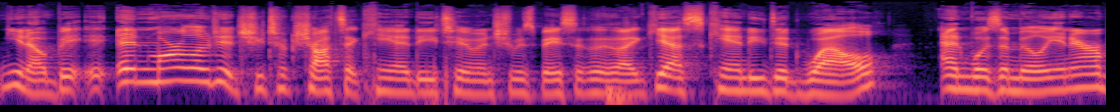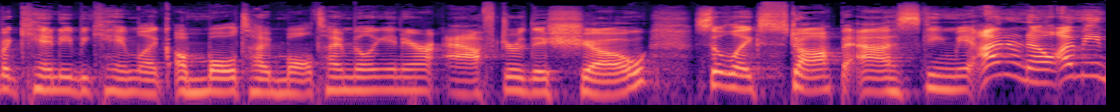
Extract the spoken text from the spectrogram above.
you know, and Marlo did. She took shots at Kandi too, and she was basically like, "Yes, Kandi did well, and was a millionaire, but Kandi became like a multi multi millionaire after this show. So like stop asking me. I don't know. I mean,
